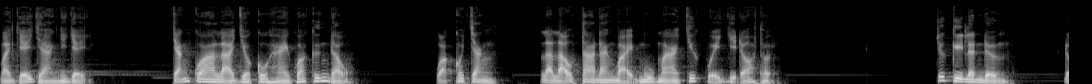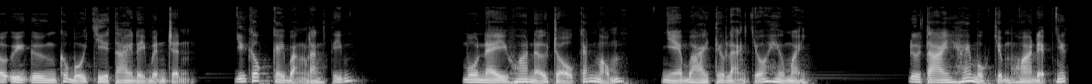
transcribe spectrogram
Mà dễ dàng như vậy. Chẳng qua là do cô hai quá cứng đầu. Hoặc có chăng là lão ta đang bại mưu ma trước quỷ gì đó thôi. Trước khi lên đường, Đội Uyên Ương có buổi chia tay đầy bình trịnh Dưới gốc cây bằng lăng tím. Mùa này hoa nở trộ cánh mỏng, Nhẹ bay theo làn gió heo mây. Đưa tay hái một chùm hoa đẹp nhất.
